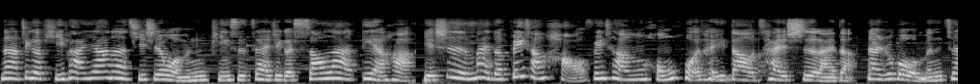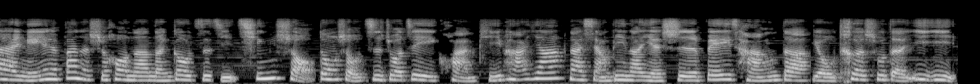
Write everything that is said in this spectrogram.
那这个琵琶鸭呢，其实我们平时在这个烧腊店哈，也是卖的非常好、非常红火的一道菜式来的。那如果我们在年夜饭的时候呢，能够自己亲手动手制作这一款琵琶鸭，那想必呢也是非常的有特殊的意义。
